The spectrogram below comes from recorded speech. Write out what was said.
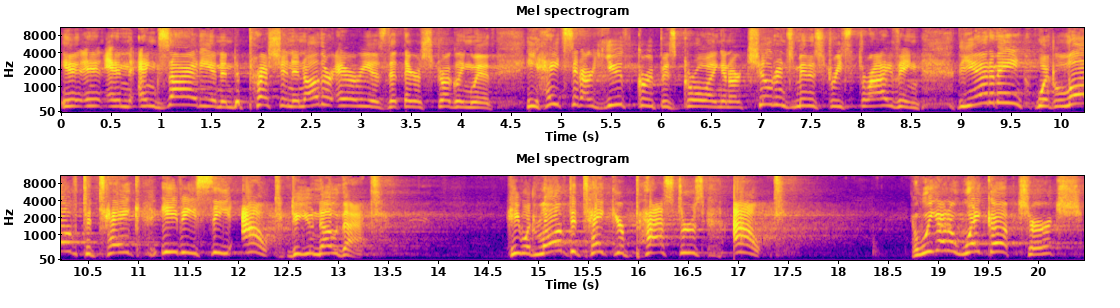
and anxiety and in depression and other areas that they're struggling with. He hates that our youth group is growing and our children's ministry is thriving. The enemy would love to take EBC out. Do you know that? He would love to take your pastors out. And we got to wake up, church,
